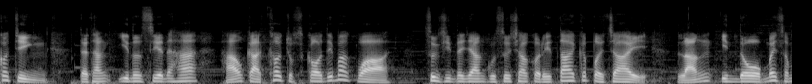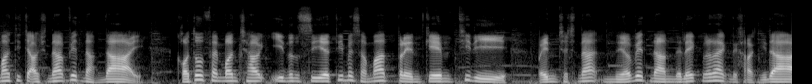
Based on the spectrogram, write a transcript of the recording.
ก็จริง แต่ทางอินโดนีเซียนะฮะ หาโอกาสเข้าจบสกอร์ได้มากกว่า ซึ่งชินแทยงกุนซือชาวเกาหลีใต้ก็เปิดใจ หลังอินโดไม่สามารถที่จะเอาชนะเวียดนามได้ ขอโทษแฟนบอลชาวอินโดนีเซียที่ไม่สามารถเปลี่ยนเกมที่ดี เป็นชัยชนะเหนือเวียดนามในเลกแรกในครั้งนี้ได้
